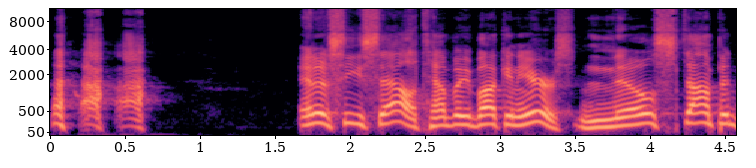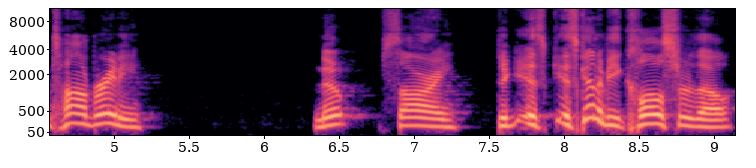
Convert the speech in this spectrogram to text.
NFC South, Tampa Bay Buccaneers. No stomping Tom Brady. Nope. Sorry. It's, it's going to be closer, though.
